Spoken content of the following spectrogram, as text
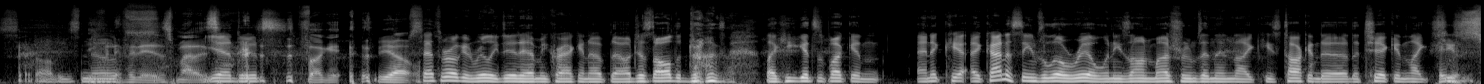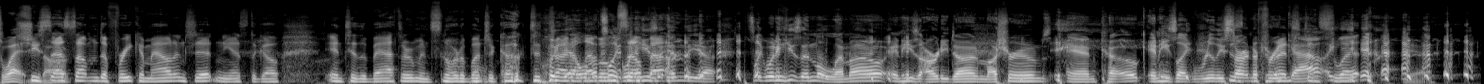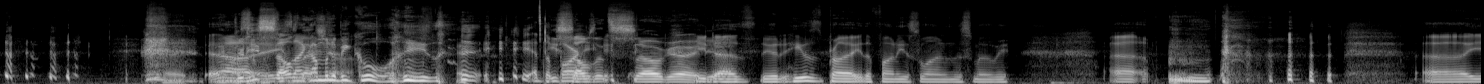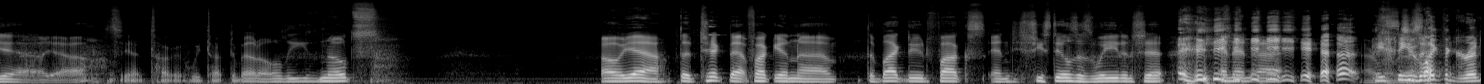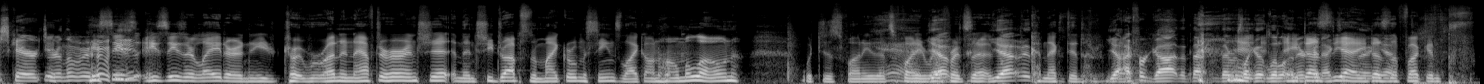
Said all these notes. Even if it is Miley Yeah, dude. Cyrus, Fuck it. Yeah, Seth Rogen really did have me cracking up though. Just all the drugs, like he gets fucking, and it ca- it kind of seems a little real when he's on mushrooms, and then like he's talking to the chick, and like He she's was sweating, she dog. says something to freak him out and shit, and he has to go into the bathroom and snort a bunch of coke to try yeah, to well, level that's like when himself he's out. in the. Uh, it's like when he's in the limo and he's already done mushrooms and coke, and he's like really starting to freak drenched in out. sweat. Yeah. Yeah. Right. Uh, Dude, he he's sells like, I'm gonna be cool. he's at the He party. sells it so good. He yeah. does, dude. He was probably the funniest one in this movie. Uh, uh, yeah, yeah. See, I talk, we talked about all these notes. Oh yeah, the chick that fucking uh, the black dude fucks and she steals his weed and shit. And then uh, yeah, he sees she's sees like the Grinch character in the movie. he sees he sees her later, and he try running after her and shit. And then she drops the micro machines like on Home Alone, which is funny. That's a funny Yep. reference. That Yeah, it- connected. yeah, I forgot that, that there was like a little he does. interconnected Yeah, he thing, does yeah. the fucking pff,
